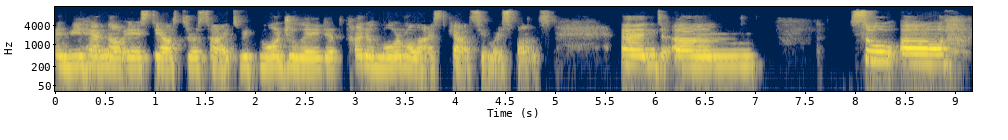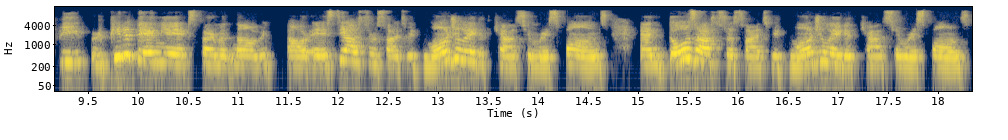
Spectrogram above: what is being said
and we have now AST astrocytes with modulated, kind of normalized calcium response. And um, so uh, we repeated the MEA experiment now with our AST astrocytes with modulated calcium response, and those astrocytes with modulated calcium response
